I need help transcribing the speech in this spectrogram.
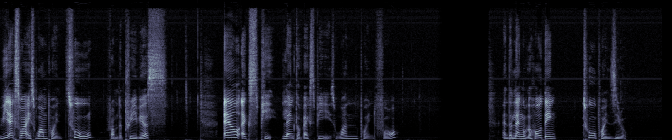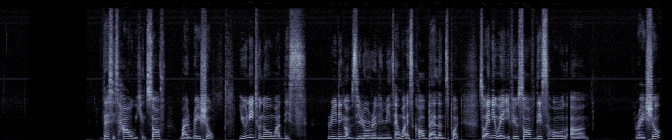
VXY is 1.2 from the previous. LXP, length of XP is 1.4. And the length of the whole thing, 2.0. This is how we can solve by ratio. You need to know what this reading of zero really means and what is called balance point. So anyway, if you solve this whole uh, ratio,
